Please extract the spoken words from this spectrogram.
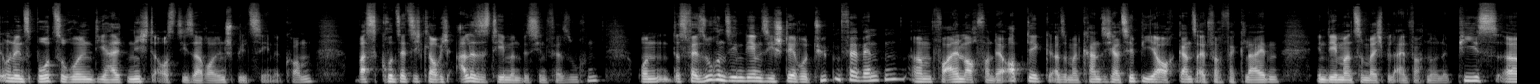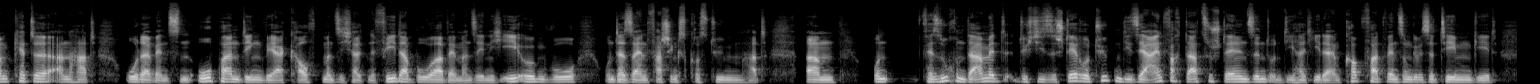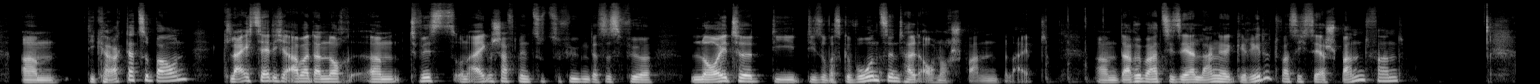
und ins Boot zu holen, die halt nicht aus dieser Rollenspielszene kommen. Was grundsätzlich, glaube ich, alle Systeme ein bisschen versuchen. Und das versuchen sie, indem sie Stereotypen verwenden, ähm, vor allem auch von der Optik. Also man kann sich als Hippie ja auch ganz einfach verkleiden, indem man zum Beispiel einfach nur eine Peace-Kette ähm, anhat. Oder wenn es ein Opernding wäre, kauft man sich halt eine Federboa, wenn man sie nicht eh irgendwo unter seinen Faschingskostümen hat. Ähm, versuchen damit durch diese Stereotypen, die sehr einfach darzustellen sind und die halt jeder im Kopf hat, wenn es um gewisse Themen geht, ähm, die Charakter zu bauen, gleichzeitig aber dann noch ähm, Twists und Eigenschaften hinzuzufügen, dass es für Leute, die, die sowas gewohnt sind, halt auch noch spannend bleibt. Ähm, darüber hat sie sehr lange geredet, was ich sehr spannend fand.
